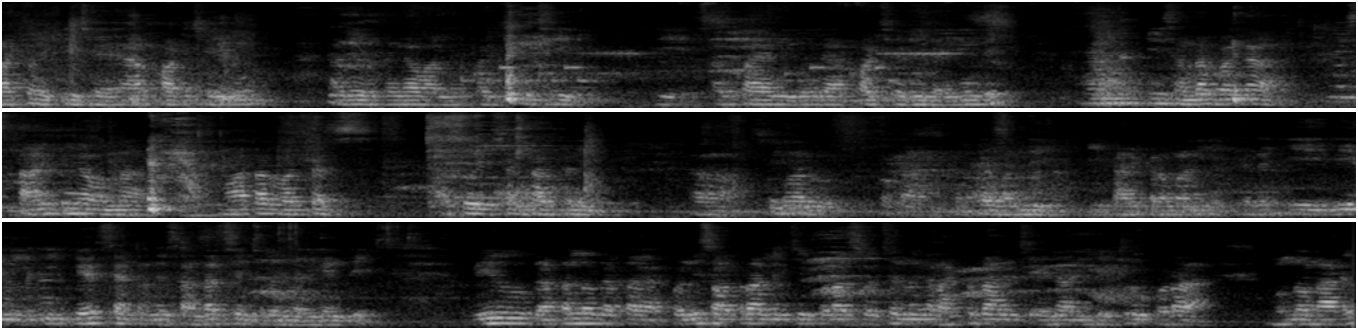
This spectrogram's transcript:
రక్తం ఎక్కించే ఏర్పాటు చేయడం అదేవిధంగా వాళ్ళని పరిశీలించి ఈ సదుపాయాన్ని కూడా ఏర్పాటు చేయడం జరిగింది. ఈ సందర్భంగా స్థానికంగా ఉన్న వాటర్ వర్కర్స్ అసోసియేషన్ తరఫుని సుమారు ఒక ముప్పై మంది ఈ కార్యక్రమాన్ని ఈ దీన్ని ఈ కేర్ సెంటర్ని సందర్శించడం జరిగింది. వీరు గతంలో గత కొన్ని సంవత్సరాల నుంచి కూడా స్వచ్ఛందంగా రక్తదానం చేయడానికి ఎప్పుడూ కూడా ముందున్నారు.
